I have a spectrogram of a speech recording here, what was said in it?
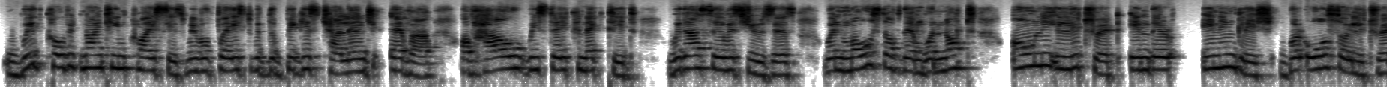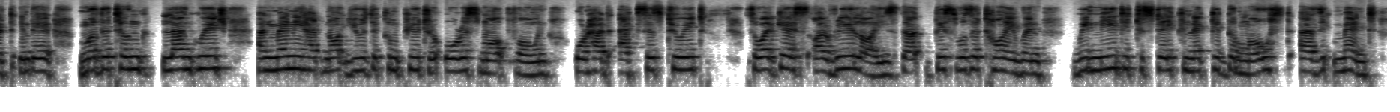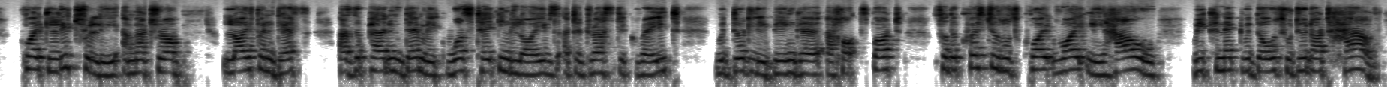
With COVID-19 crisis, we were faced with the biggest challenge ever of how we stay connected with our service users when most of them were not only illiterate in their in English, but also illiterate in their mother tongue language, and many had not used a computer or a smartphone or had access to it. So I guess I realized that this was a time when we needed to stay connected the most, as it meant quite literally a matter of life and death, as the pandemic was taking lives at a drastic rate, with Dudley being a, a hotspot. So the question was quite rightly how we connect with those who do not have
